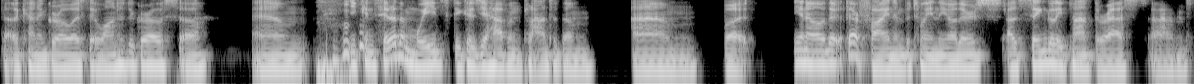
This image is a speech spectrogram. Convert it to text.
that'll kind of grow as they wanted to grow. So um, you consider them weeds because you haven't planted them. Um, but you know, they're, they're fine in between the others. I'll singly plant the rest. And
